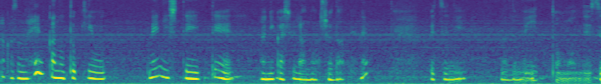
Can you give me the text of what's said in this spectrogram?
ななんかその変化の時を目にしていて何かしらの手段でね別に何でもいいと思うんです。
